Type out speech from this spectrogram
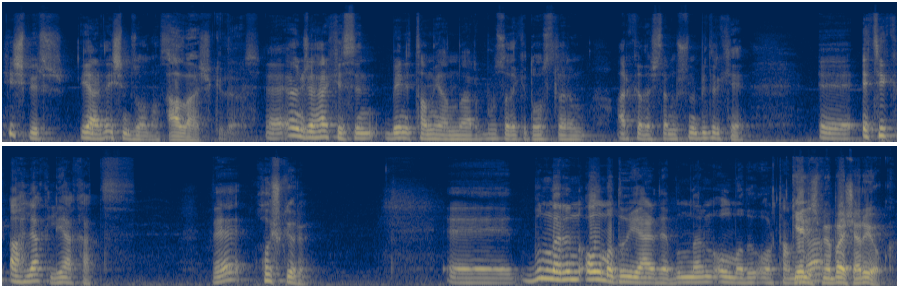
hiçbir yerde işimiz olmaz. Allah'a şükürler olsun. Önce herkesin beni tanıyanlar, Bursa'daki dostlarım, arkadaşlarım şunu bilir ki e, etik, ahlak, liyakat ve hoşgörü. Ee, bunların olmadığı yerde, bunların olmadığı ortamda Gelişme başarı yok.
